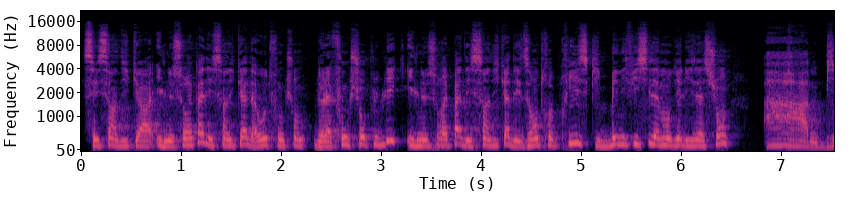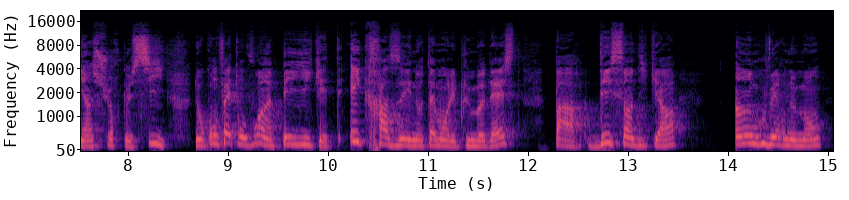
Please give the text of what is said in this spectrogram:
ces syndicats, ils ne seraient pas des syndicats de la haute fonction, de la fonction publique, ils ne seraient pas des syndicats des entreprises qui bénéficient de la mondialisation? Ah, bien sûr que si. Donc en fait, on voit un pays qui est écrasé, notamment les plus modestes, par des syndicats, un gouvernement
